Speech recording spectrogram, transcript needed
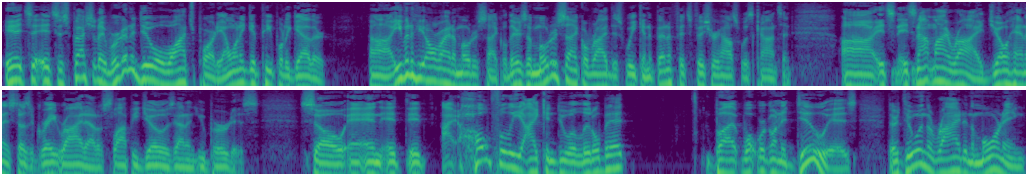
it's it's a special day. We're going to do a watch party. I want to get people together uh, even if you don't ride a motorcycle, there's a motorcycle ride this weekend. It benefits Fisher House, Wisconsin. Uh, it's it's not my ride. Joe does a great ride out of Sloppy Joe's out in Hubertus. So and it it I hopefully I can do a little bit. But what we're going to do is they're doing the ride in the morning,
